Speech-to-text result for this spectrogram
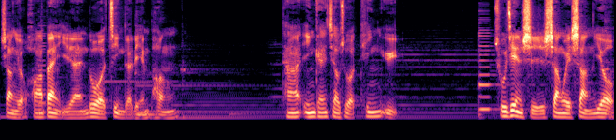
上有花瓣已然落尽的莲蓬。它应该叫做听雨。初见时尚未上釉，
